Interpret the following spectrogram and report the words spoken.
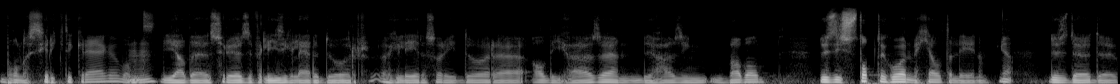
begonnen schrik te krijgen, want Mhm. die hadden serieuze verliezen geleden door, eh, geleden sorry, door eh, al die huizen en de housing bubble. Dus die stopten gewoon met geld te lenen. Ja. Dus de, de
